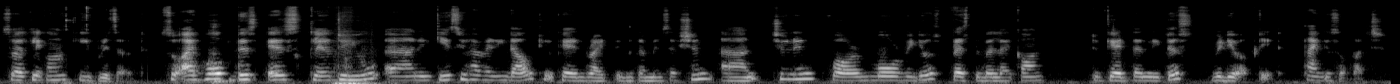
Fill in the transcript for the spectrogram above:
so I'll click on keep result. So I hope this is clear to you. And in case you have any doubt you can write in the comment section and tune in for more videos. Press the bell icon to get the latest video update. Thank you so much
